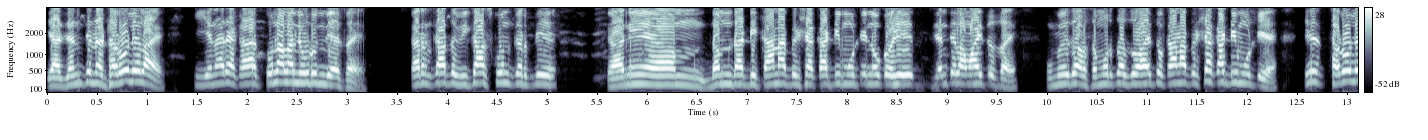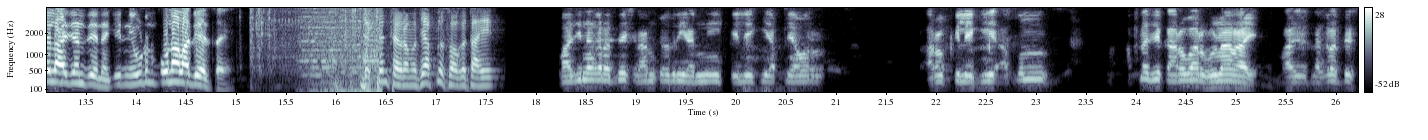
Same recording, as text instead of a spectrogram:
या जनतेनं ठरवलेला आहे की येणाऱ्या काळात कोणाला निवडून द्यायचं आहे? कारण का तर विकास कोण करते? आणि दमदाटी कानापेक्षा काठी मोठी नको हे जनतेला माहीतच आहे. उमेदवार समोरचा जो आहे तो कानापेक्षा काठी मोठी आहे. हे ठरवलेलं आहे जनतेने की निवडून कोणाला द्यायचं आहे? दक्षिण शहरामध्ये आपलं स्वागत आहे. माजी नगर अध्यक्ष राम चौधरी यांनी केले की आपल्यावर आरोप केले की आपण आपला जे कारोबार होणार आहे माजी नगराध्यक्ष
